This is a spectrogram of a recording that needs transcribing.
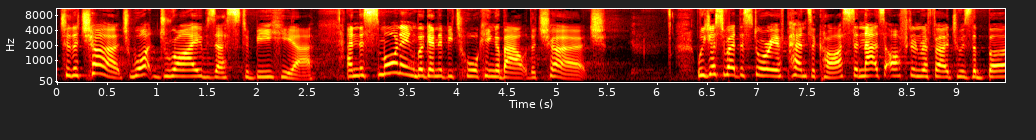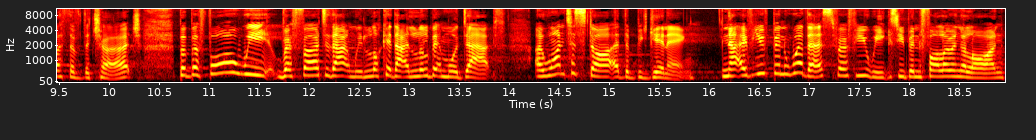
to the church? What drives us to be here? And this morning we're going to be talking about the church. We just read the story of Pentecost, and that's often referred to as the birth of the church. But before we refer to that and we look at that in a little bit more depth, I want to start at the beginning. Now, if you've been with us for a few weeks, you've been following along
